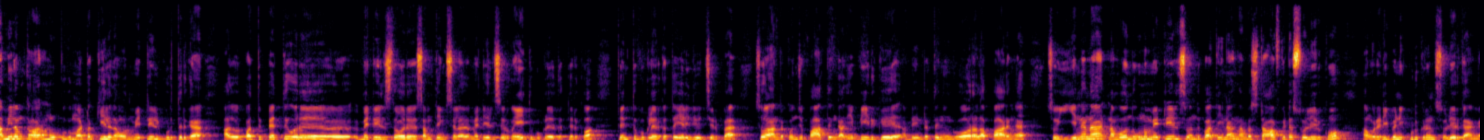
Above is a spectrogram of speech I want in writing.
அமிலம் காரம் உப்புக்கு மட்டும் கீழே தான். ஒரு மெட்டீரியல் கொடுத்துருக்கேன். அது ஒரு பத்து பேர்த்து ஒரு மெட்டீரியல்ஸ் ஒரு சம்திங் சில மெட்டீரியல்ஸ் இருக்கும். எயித்து புக்கில் இருக்கிறது இருக்கும். டென்த்து புக்கில் இருக்கிறத எழுதி வச்சுருப்பேன். ஸோ அந்த கொஞ்சம் பார்த்துங்க. அது எப்படி இருக்குது அப்படின்றத நீங்கள் ஓவராலாக பாருங்கள் ஸோ என்னென்னா நம்ம வந்து இன்னும் மெட்டீரியல்ஸ் வந்து பார்த்திங்கன்னா நம்ம ஸ்டாஃப் கிட்ட சொல்லியிருக்கோம். அவங்க ரெடி பண்ணி கொடுக்குறேன்னு சொல்லியிருக்காங்க.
